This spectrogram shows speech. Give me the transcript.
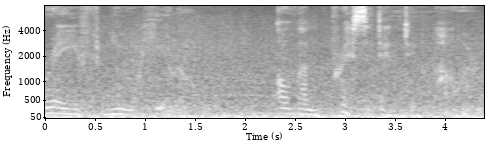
Brave new hero of unprecedented power.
